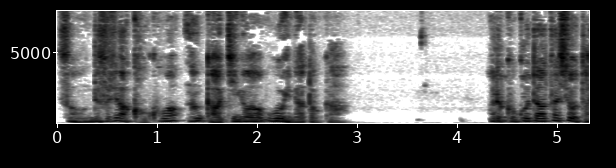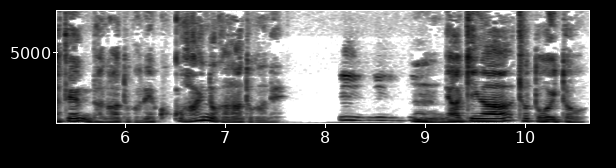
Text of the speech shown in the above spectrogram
そう。で、そして、あ、ここはなんか空きが多いなとか、あれ、ここで私の建てんだなとかね、ここ入んのかなとかね。うんうんううん。ん。で、空きがちょっと多いと、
